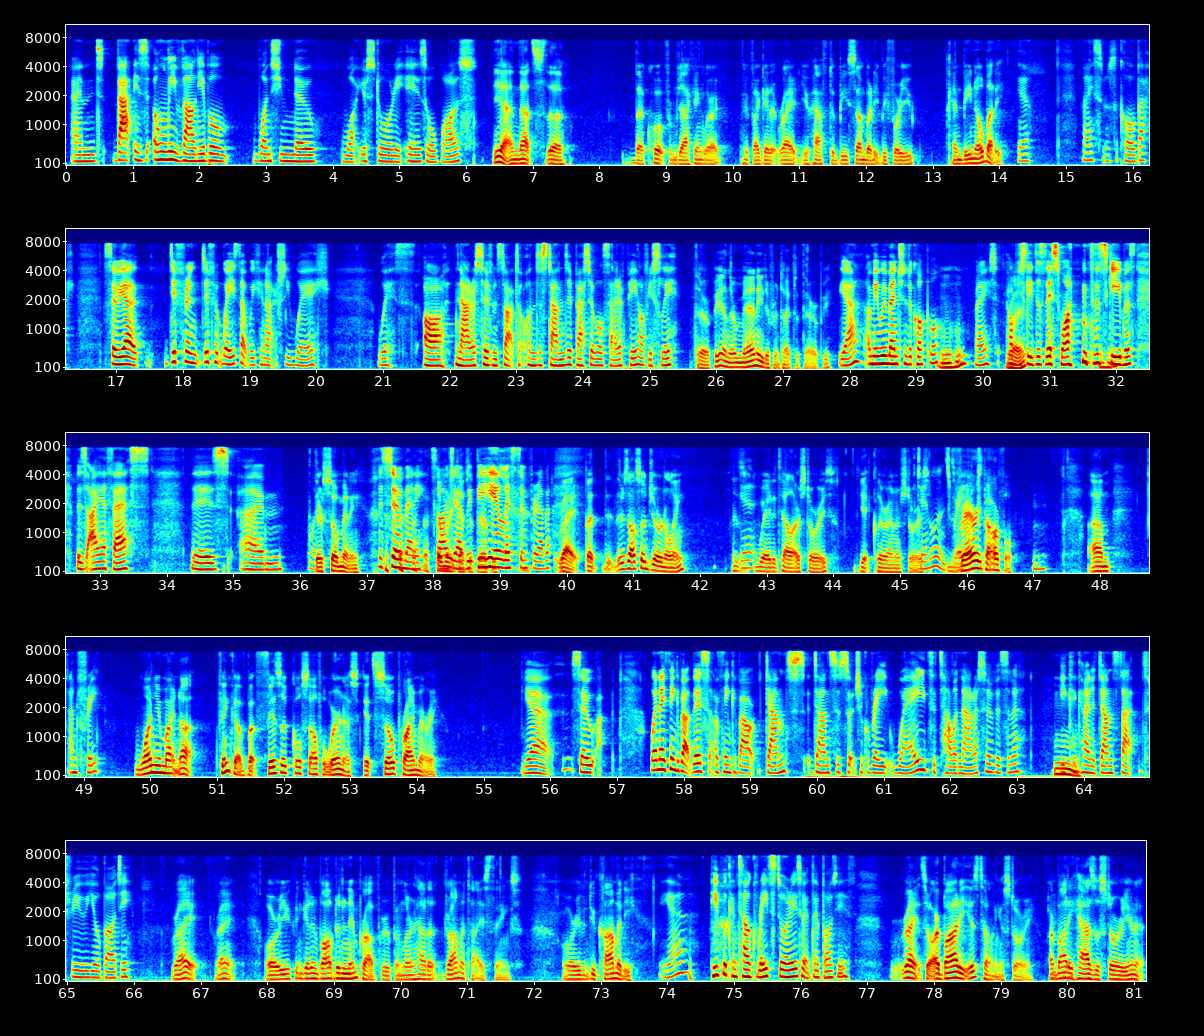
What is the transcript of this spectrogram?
and that is only valuable once you know what your story is or was. Yeah, and that's the the quote from Jack Engler. If I get it right, you have to be somebody before you can be nobody. Yeah. Nice, it was a callback. So yeah, different different ways that we can actually work with our narrative and start to understand it better. Well, therapy, obviously. Therapy, and there are many different types of therapy. Yeah, I mean we mentioned a couple, hmm right? Obviously, there's this one, the schemas. There's IFS. There's um, There's so many. there's so many. So God, many yeah, we'd be here listing forever. Right, but th- there's also journaling. As Yeah. a way to tell our stories, get clear on our stories. Journaling's great, Very actually. powerful. Um, And free. one you might not think of, but physical self-awareness. It's so primary. Yeah. So uh, when I think about this, I think about dance. Dance is such a great way to tell a narrative, isn't it? You can Mm, kind of dance that through your body. Right, right. Or you can get involved in an improv group and learn how to dramatize things, or even do comedy. Yeah. People can tell great stories with their bodies. Right. So our body is telling a story. Our mm-hmm. body has a story in it.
